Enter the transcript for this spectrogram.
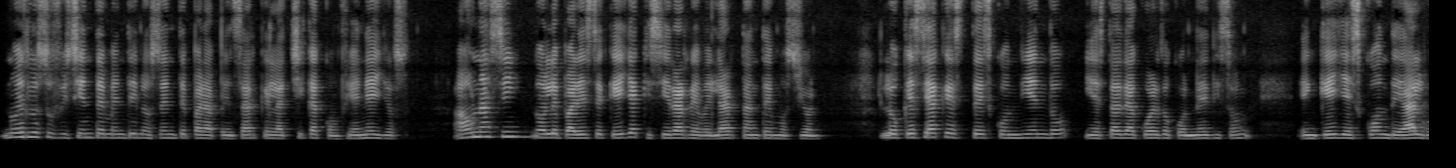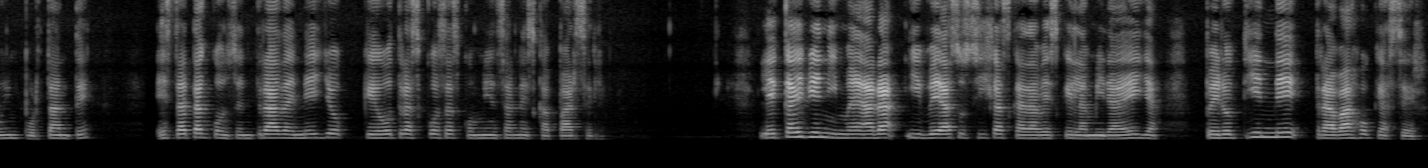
No es lo suficientemente inocente para pensar que la chica confía en ellos. Aún así, no le parece que ella quisiera revelar tanta emoción lo que sea que esté escondiendo y está de acuerdo con Edison en que ella esconde algo importante, está tan concentrada en ello que otras cosas comienzan a escapársele. Le cae bien Imara y ve a sus hijas cada vez que la mira a ella, pero tiene trabajo que hacer.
